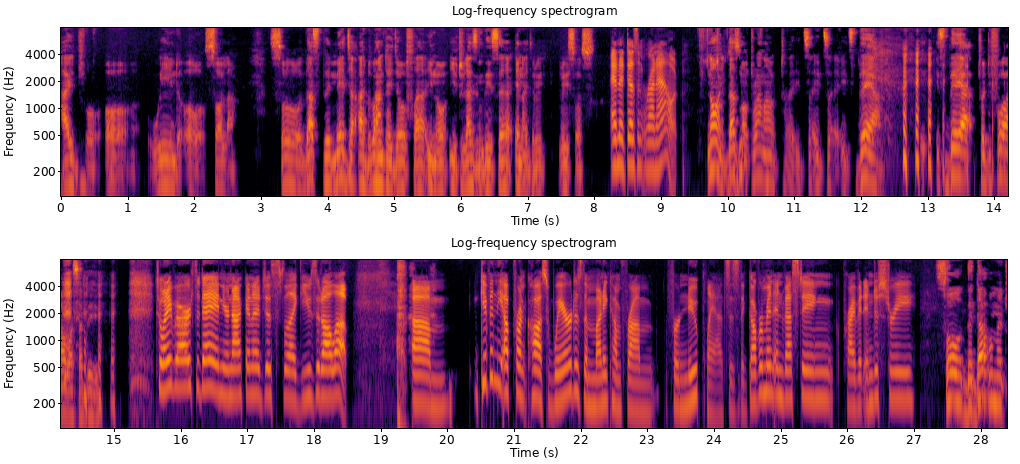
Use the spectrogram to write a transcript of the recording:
hydro or wind or solar. So that's the major advantage of uh, you know utilizing this uh, energy re- resource. And it doesn't run out. No, it does not run out. It's it's it's there. it's there 24 hours a day. 24 hours a day and you're not going to just like use it all up. Um given the upfront costs, where does the money come from for new plants? Is the government investing, private industry? So the government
